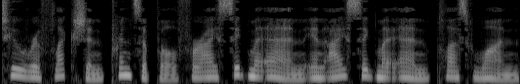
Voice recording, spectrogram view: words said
2 reflection principle for I sigma n in I sigma n plus 1.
